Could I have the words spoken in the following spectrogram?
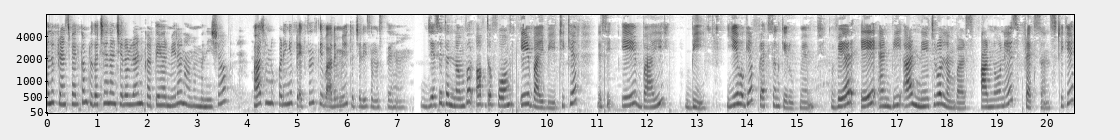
Hello friends welcome to the channel चलो लर्न करते हैं और मेरा नाम है मनीषा। आज हम लोग पढ़ेंगे फ्रैक्शंस के बारे में तो चलिए समझते हैं। जैसे the number of the form A by B ठीक है? जैसे ए बाई बी ये हो गया फ्रैक्शन के रूप में। तो where A and B are natural numbers are known as fractions ठीक है?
